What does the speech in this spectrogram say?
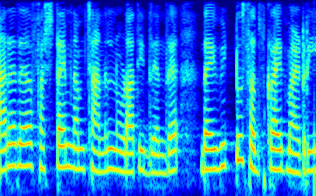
ಯಾರ ಫಸ್ಟ್ ಟೈಮ್ ನಮ್ಮ ಚಾನಲ್ ನೋಡಾತಿದ್ರೆ ಅಂದ್ರೆ ದಯವಿಟ್ಟು ಸಬ್ಸ್ಕ್ರೈಬ್ ಮಾಡ್ರಿ.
